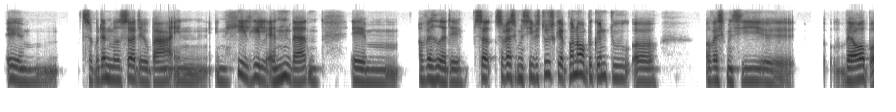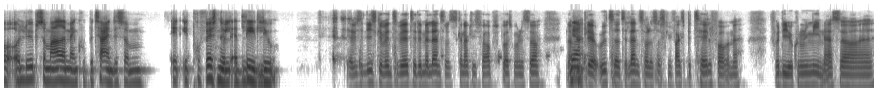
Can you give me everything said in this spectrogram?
Øhm, så på den måde, så er det jo bare en, en helt, helt anden verden. Øhm, og hvad hedder det? Så, så hvad skal man sige, hvis du skal, hvornår begyndte du at, og hvad skal man sige, øh, være op og, og løbe så meget, at man kunne betegne det som et, et professionelt atletliv? Ja, hvis jeg lige skal vende tilbage til det med landsholdet, så skal jeg nok lige svare på spørgsmålet. Så når Ja. vi bliver udtaget til landsholdet, så skal vi faktisk betale for at være med. Fordi økonomien er så, øh,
